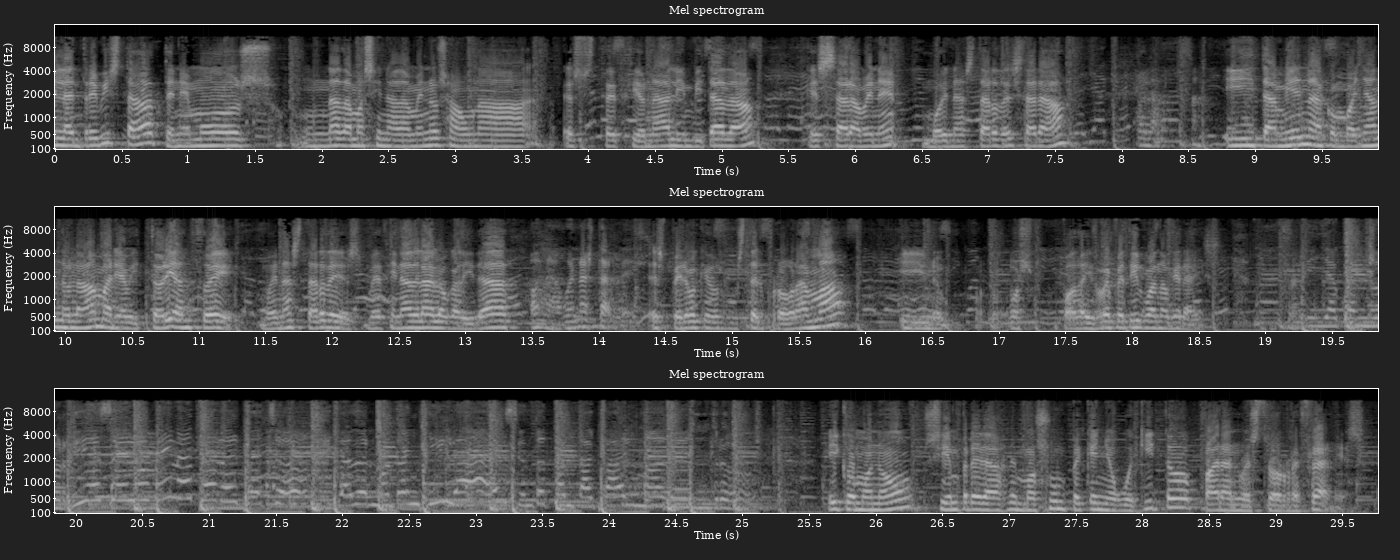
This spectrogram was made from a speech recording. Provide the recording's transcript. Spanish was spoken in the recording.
En la entrevista tenemos nada más y nada menos a una excepcional invitada, que es Sara Bené. Buenas tardes, Sara. Y también acompañándola María Victoria Anzué. Buenas tardes, vecina de la localidad. Hola, buenas tardes. Espero que os guste el programa y no, os podáis repetir cuando queráis. Brilla cuando ríes, ilumina todo el techo. Ya duermo tranquila y siento tanta calma dentro. Y como no, siempre daremos un pequeño huequito para nuestros refranes.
